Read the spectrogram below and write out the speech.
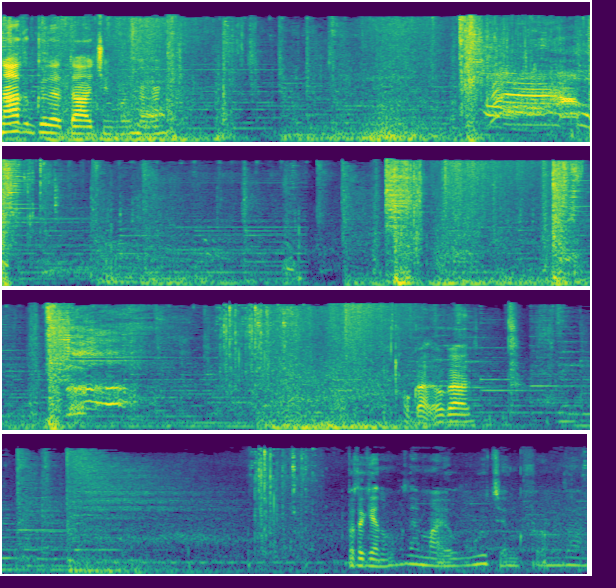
not good at dodging with her. Looting from them?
